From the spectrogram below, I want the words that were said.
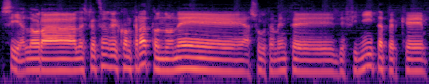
Sì, allora la situazione del contratto non è assolutamente definita perché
